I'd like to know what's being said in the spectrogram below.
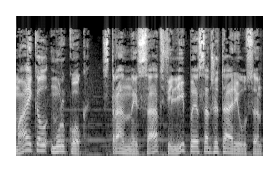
Майкл Муркок. Странный сад Филиппе Саджитариуса.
